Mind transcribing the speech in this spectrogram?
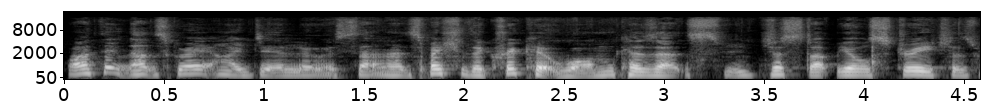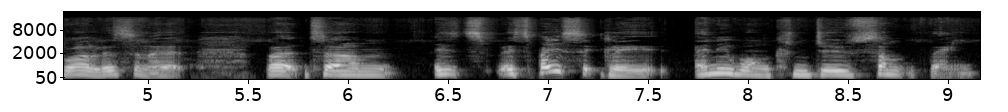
Well, I think that's a great idea, Lewis, and especially the cricket one because that's just up your street as well, isn't it? But um, it's it's basically anyone can do something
